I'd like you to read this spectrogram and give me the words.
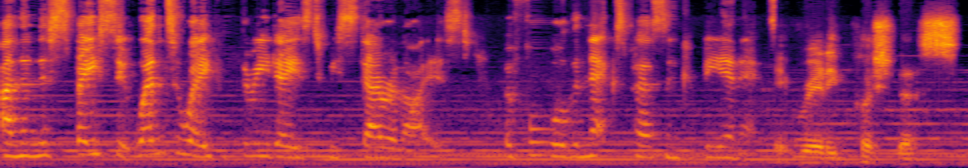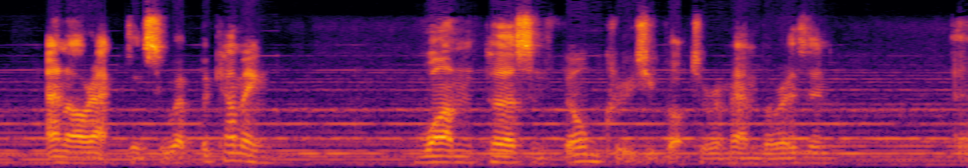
And then the spacesuit went away for three days to be sterilized before the next person could be in it. It really pushed us and our actors who were becoming one person film crews you've got to remember as in uh,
